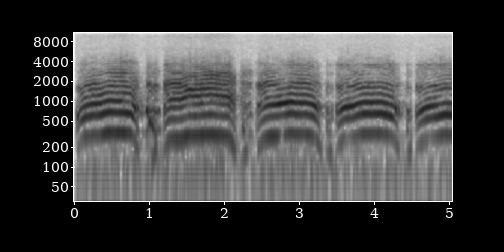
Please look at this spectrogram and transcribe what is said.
아, 아, 아, 아, 아. 아!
